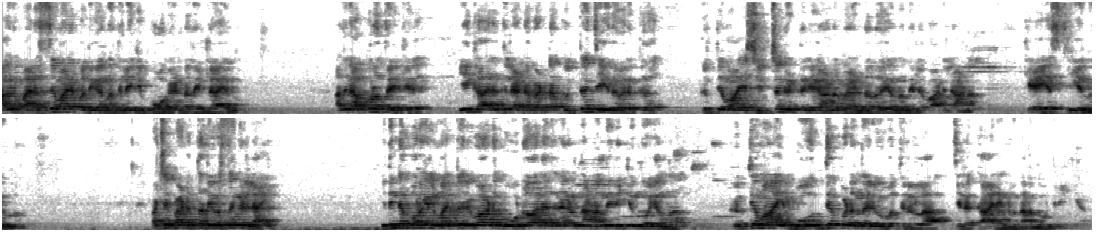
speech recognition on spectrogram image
അവർ പരസ്യമായ പ്രതികരണത്തിലേക്ക് പോകേണ്ടതില്ല എന്നും. അതിനപ്പുറത്തേക്ക് ഈ കാര്യത്തിൽ ഇടപെട്ട കുറ്റം ചെയ്തവർക്ക് കൃത്യമായ ശിക്ഷ കിട്ടുകയാണ് വേണ്ടത് എന്ന നിലപാടിലാണ് കെ എസ് ടി എന്നത് പക്ഷെ ഇപ്പൊ അടുത്ത ദിവസങ്ങളിലായി. ഇതിന്റെ പുറകിൽ മറ്റൊരുപാട് ഗൂഢാലോചനകൾ നടന്നിരിക്കുന്നു എന്ന് കൃത്യമായി ബോധ്യപ്പെടുന്ന രൂപത്തിലുള്ള ചില കാര്യങ്ങൾ നടന്നുകൊണ്ടിരിക്കുകയാണ്.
